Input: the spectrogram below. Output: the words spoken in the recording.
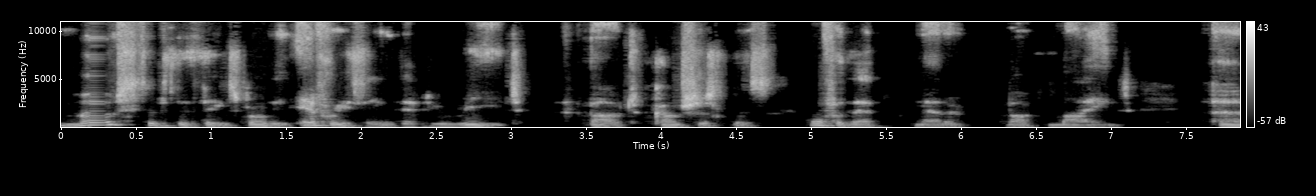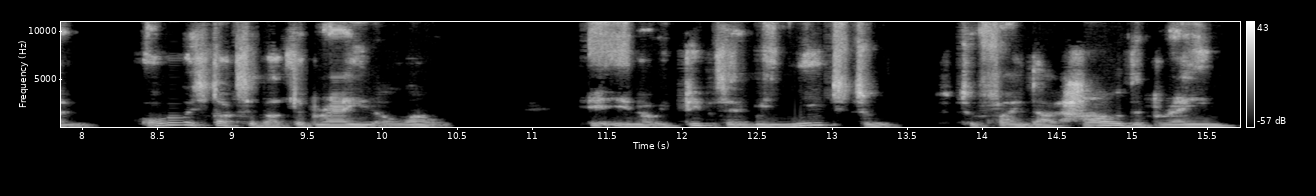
Most of the things, probably everything that you read about consciousness, or for that matter, about mind, um, always talks about the brain alone. You know, people say we need to to find out how the brain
